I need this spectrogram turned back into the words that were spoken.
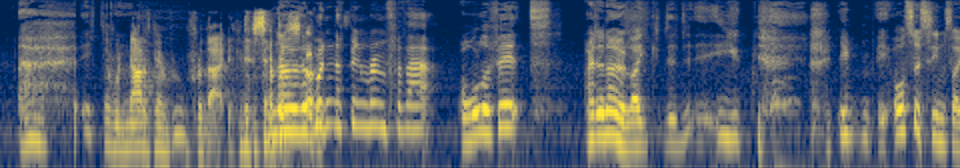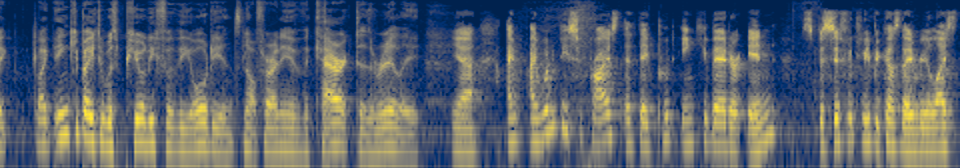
there would not have been room for that in this episode. No, there wouldn't have been room for that. All of it. I don't know. Like you, it, it also seems like like Incubator was purely for the audience, not for any of the characters, really. Yeah, I, I wouldn't be surprised if they put Incubator in specifically because they realized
